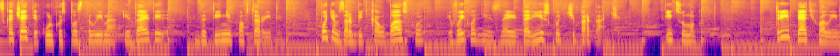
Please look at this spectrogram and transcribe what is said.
Скачайте кульку з пластилина і дайте дитині повторити. Потім зробіть ковбаску і викладіть з неї доріжку чи парканчик. Підсумок 3-5 хвилин.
